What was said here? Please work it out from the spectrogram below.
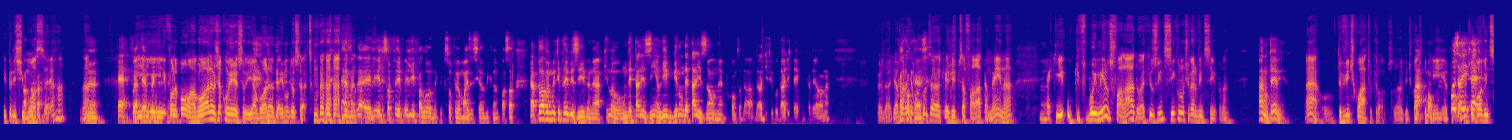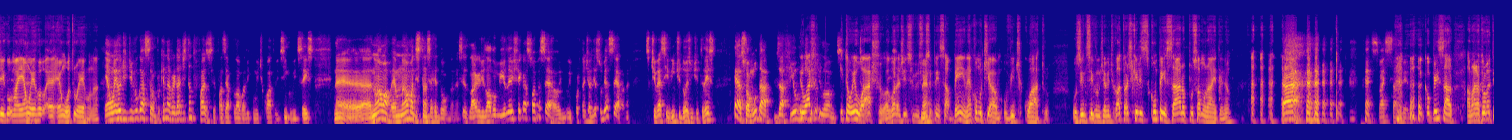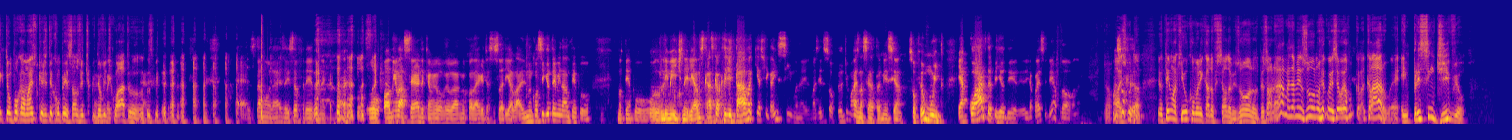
Hiperestimou a serra, né? É, é foi até e falou, bom, agora eu já conheço, e agora daí não deu certo. é, mas é, ele, ele, sofreu, ele falou né, que sofreu mais esse ano do que no ano passado. A prova é muito imprevisível, né? Aquilo, um detalhezinho ali vira um detalhezão, né? Por conta da, da dificuldade técnica dela, né? Verdade. E agora Acontece. tem uma coisa que a gente precisa falar também, né? é. é que o que foi menos falado é que os 25 não tiveram 25, né? Ah, não teve? É, teve 24 quilômetros, né? 24 ah, pouquinho. Bom, mas aí chegou é, a 25, mas é um é. erro, é, é, um outro erro, né? É um erro de divulgação, porque na verdade tanto faz você fazer a prova ali com 24, 25, 26, né? Não é uma, é, não é uma distância redonda, né? Você larga de lá no Miller e chega sobe a serra. O importante ali é subir a serra, né? Se tivesse 22, 23, é só mudar. Desafio 22 eu acho, quilômetros. Então eu acho, agora a gente se, se né? você pensar bem, né? Como tinha o 24, os 25 não tinha 24, eu acho que eles compensaram pro samurai, entendeu? Ah, vai saber. Né? Compensado. A maratona vai ter que ter um pouco a mais, porque a gente tem que compensar os 20, é, deu 24. É, os samurais aí sofreram, né, cara? O Paulinho Lacerda, que é meu, meu, meu colega de assessoria lá, ele não conseguiu terminar no tempo no tempo limite, né? Ele é um dos caras que eu acreditava que ia chegar em cima, né? Mas ele sofreu demais na Serra também esse ano. Sofreu muito. É a quarta período dele, ele já conhece bem a prova, né? Então, ó, escuta, eu tenho aqui o comunicado oficial da Mizuno, o pessoal, ah, mas a Mizuno reconheceu o erro. Claro, é imprescindível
